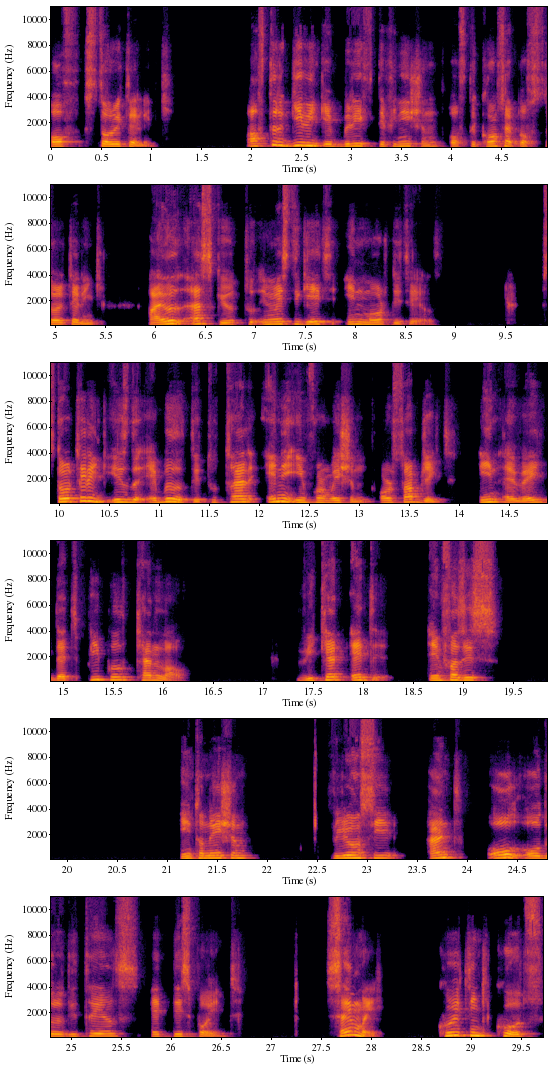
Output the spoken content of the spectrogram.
of storytelling. After giving a brief definition of the concept of storytelling, I will ask you to investigate in more detail. Storytelling is the ability to tell any information or subject in a way that people can love. We can add emphasis, intonation, fluency, and all other details at this point. Same way, quoting quotes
